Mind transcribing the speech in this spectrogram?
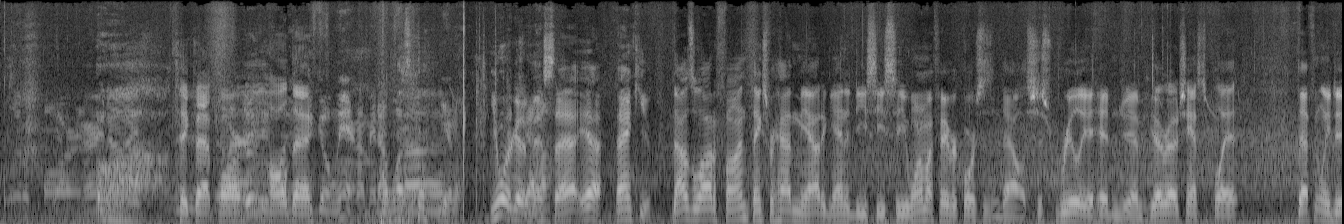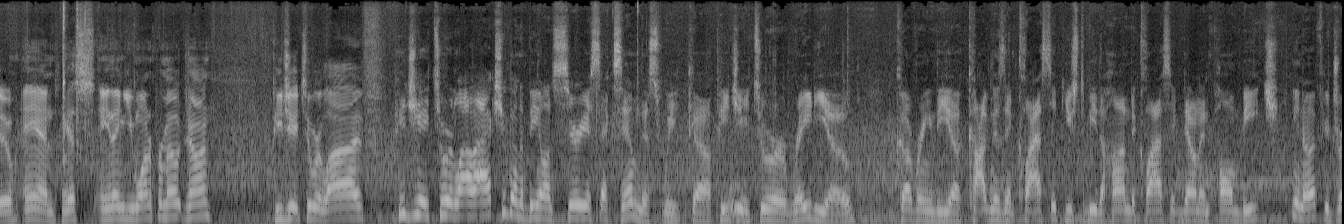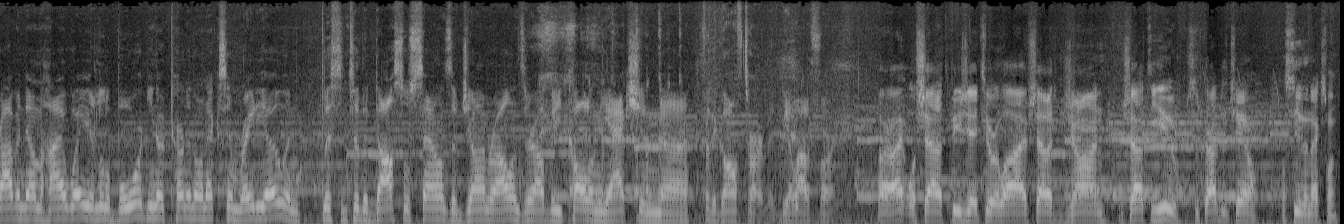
Little par. Very nice. Take that par all day. Go in. I mean, I wasn't, you know. You weren't gonna miss that. Yeah, thank you. That was a lot of fun. Thanks for having me out again at DCC. One of my favorite courses in Dallas. Just really a hidden gem. If you ever have a chance to play it, definitely do. And I guess anything you want to promote, John? PGA Tour Live. PGA Tour Live. I'm actually going to be on Sirius XM this week. Uh, PGA Tour Radio, covering the uh, Cognizant Classic. Used to be the Honda Classic down in Palm Beach. You know, if you're driving down the highway, you're a little bored. You know, turn it on XM Radio and listen to the docile sounds of John Rollins. There, I'll be calling the action uh, for the golf tournament. It'll be a lot of fun. All right. Well, shout out to PGA Tour Live. Shout out to John. and Shout out to you. Subscribe to the channel. We'll see you in the next one.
